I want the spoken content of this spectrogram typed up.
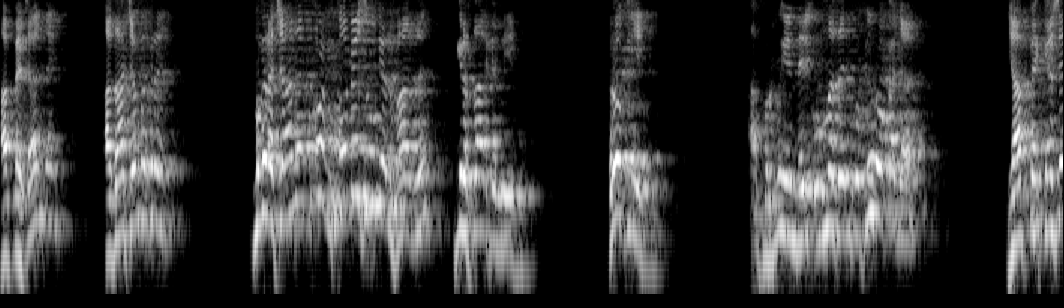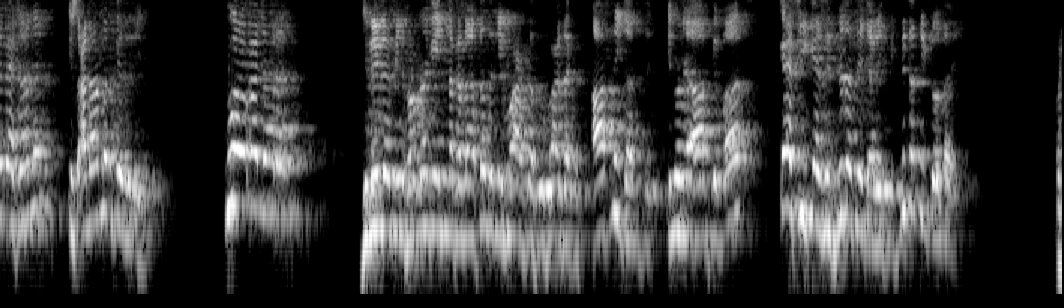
آپ پہچان جائیں گے آزاد چمک رہے ہیں مگر اچانک اور تو بھی سو کے الفاظ ہیں، گرفتار کر لیے جائیں۔ روک لیے جائیں۔ آپ فرمائیے، میری امت ہے، ان کو کیوں روکا جا رہا یہاں پہ کیسے پہچانے اس علامت کے ذریعے۔ کیوں روکا جا رہا ہے؟ جبریل امین فرمائیں کہ ان اللہ تدری معدک آپ نہیں جانتے۔ انہوں نے آپ کے بعد کیسی کیسی بدتیں جاری کی بدتی ٹولہ ہے اور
